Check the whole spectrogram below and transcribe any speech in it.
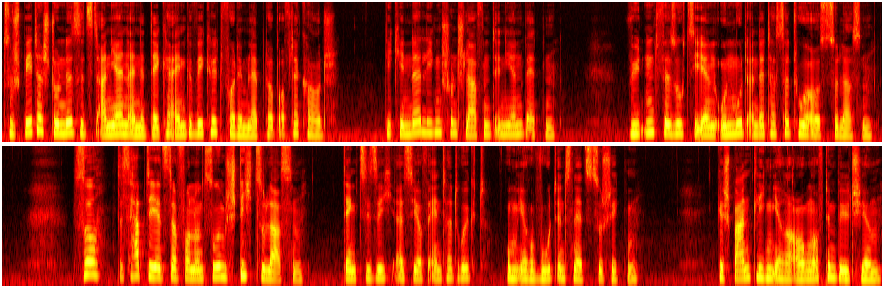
Zu später Stunde sitzt Anja in eine Decke eingewickelt vor dem Laptop auf der Couch. Die Kinder liegen schon schlafend in ihren Betten. Wütend versucht sie ihren Unmut an der Tastatur auszulassen. So, das habt ihr jetzt davon, uns so im Stich zu lassen, denkt sie sich, als sie auf Enter drückt, um ihre Wut ins Netz zu schicken. Gespannt liegen ihre Augen auf dem Bildschirm.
